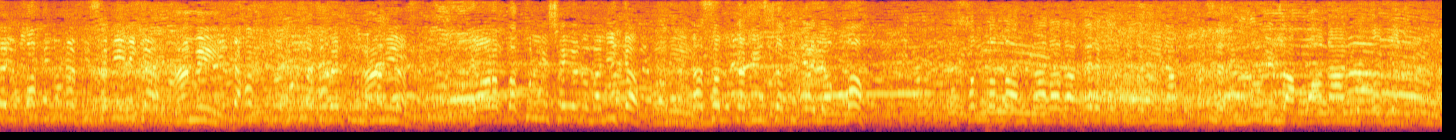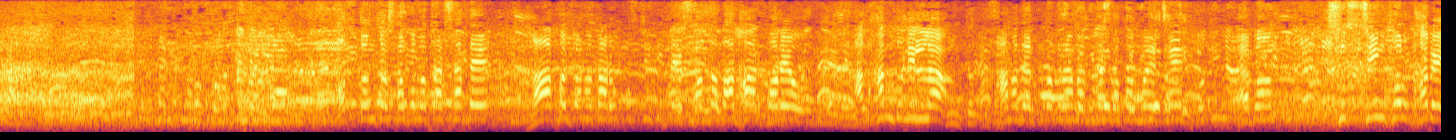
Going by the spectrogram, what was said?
الذين يقاتلون في سبيلك امين تحفظ حرمة بيت المقدس يا رب كل شيء ومليكه نسألك بعزتك يا الله وصلى الله تعالى على خير خلق نبينا محمد نور الله وعلى آله وصحبه أجمعين অত্যন্ত সফলতার সাথে লাখো জনতার উপস্থিতিতে শত বাধার পরেও আলহামদুলিল্লাহ আমাদের প্রোগ্রাম আজকে সফল হয়েছে এবং সুশৃঙ্খলভাবে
